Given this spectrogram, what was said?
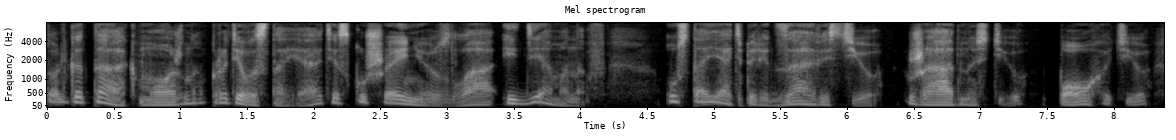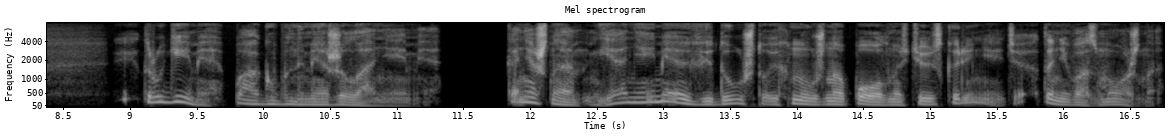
Только так можно противостоять искушению зла и демонов, устоять перед завистью, жадностью, похотью и другими пагубными желаниями. Конечно, я не имею в виду, что их нужно полностью искоренить. Это невозможно.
